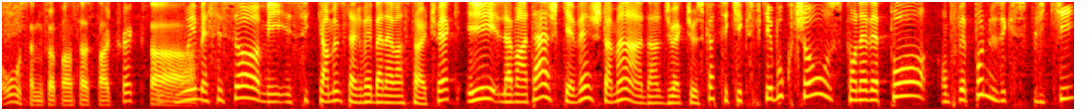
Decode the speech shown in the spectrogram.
Oh, ça nous fait penser à Star Trek, ça. Oui, mais c'est ça. Mais c'est quand même, c'est arrivé bien avant Star Trek. Et l'avantage qu'il y avait justement dans le Director Scott, c'est qu'il expliquait beaucoup de choses qu'on n'avait pas, on pouvait pas nous expliquer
